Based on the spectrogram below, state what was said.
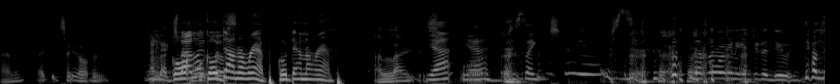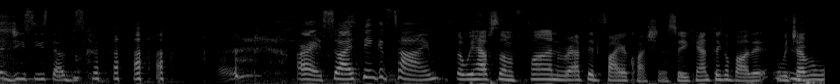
talents. I could say other. I like go go down a ramp. Go down a ramp. I like. It. Yeah, sport. yeah. Just like that's what we're gonna get you to do down the GC steps. All right, so I think it's time. So we have some fun rapid fire questions. So you can't think about it. Whichever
